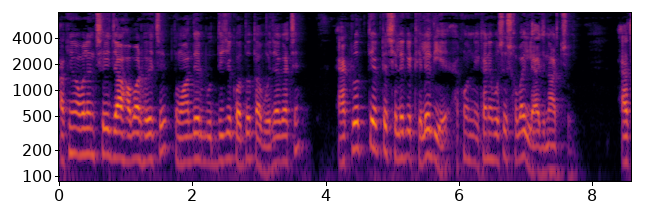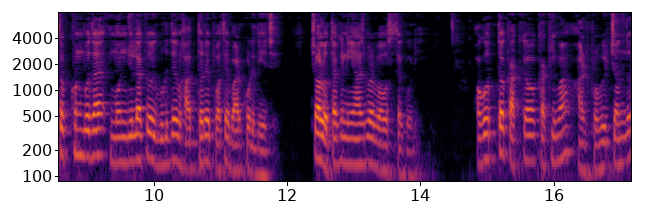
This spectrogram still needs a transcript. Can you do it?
কাকিমা বলেন, সে যা হবার হয়েছে, তোমাদের বুদ্ধি যে কত তা বোঝা গেছে। একরত্তি একটা ছেলেকে ঠেলে দিয়ে এখন এখানে বসে সবাই ল্যাজ নাড়ছ। এতক্ষণ বোধহয় মঞ্জুলাকে ওই গুরুদেব হাত ধরে পথে বার করে দিয়েছে। চলো, তাকে নিয়ে আসবার ব্যবস্থা করি। অগত্য কাকা, কাকিমা আর প্রবীরচন্দ্র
